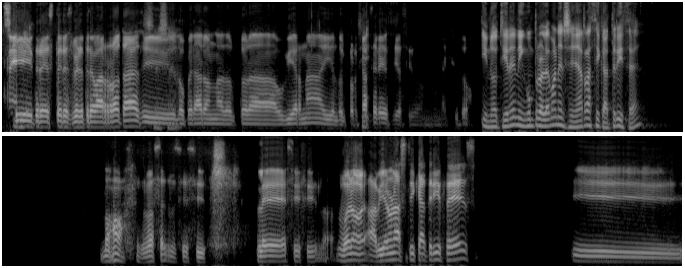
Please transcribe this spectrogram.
Sí, tres, tres vértebras rotas y lo operaron la doctora Ubierna y el doctor Cáceres y ha sido un éxito. Y no tiene ningún problema en enseñar la cicatriz, ¿eh? No, sí, sí. sí. Bueno, había unas cicatrices y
